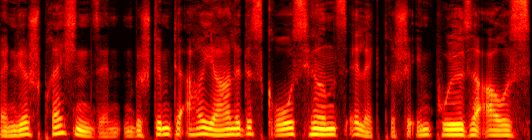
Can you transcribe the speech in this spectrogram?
Wenn wir sprechen, senden bestimmte Areale des Großhirns elektrische Impulse aus.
